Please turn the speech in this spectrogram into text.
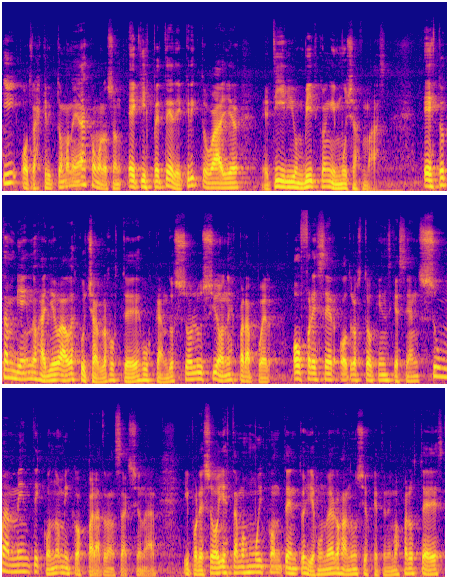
y otras criptomonedas como lo son XPT de CryptoBuyer, Ethereum, Bitcoin y muchas más. Esto también nos ha llevado a escucharlos a ustedes buscando soluciones para poder ofrecer otros tokens que sean sumamente económicos para transaccionar. Y por eso hoy estamos muy contentos y es uno de los anuncios que tenemos para ustedes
